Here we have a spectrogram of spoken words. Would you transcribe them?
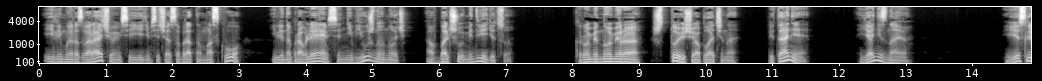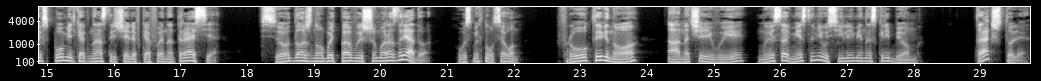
Или мы разворачиваемся и едем сейчас обратно в Москву, или направляемся не в Южную ночь, а в Большую Медведицу. Кроме номера, что еще оплачено? Питание? Я не знаю. Если вспомнить, как нас встречали в кафе на трассе, все должно быть по высшему разряду, усмехнулся он. Фрукты, вино, а на чаевые мы совместными усилиями наскребем. Так, что ли?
